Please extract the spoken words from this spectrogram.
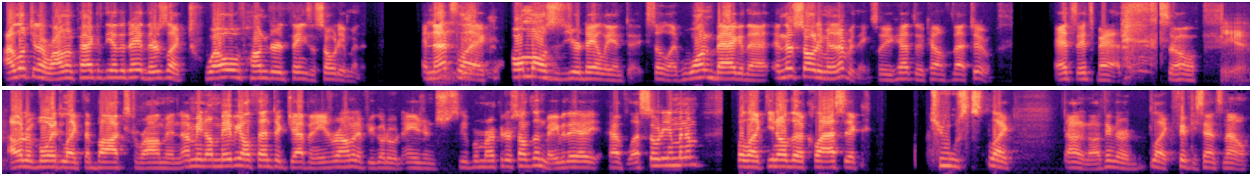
I looked in a ramen packet the other day. There's like 1,200 things of sodium in it, and that's Mhm. like almost your daily intake. So like one bag of that, and there's sodium in everything, so you have to account for that too. It's it's bad. so Yeah. I would avoid like the boxed ramen. I mean, uh, maybe authentic Japanese ramen if you go to an Asian supermarket or something. Maybe they have less sodium in them. But like you know the classic two like I don't know. I think they're like fifty cents now.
